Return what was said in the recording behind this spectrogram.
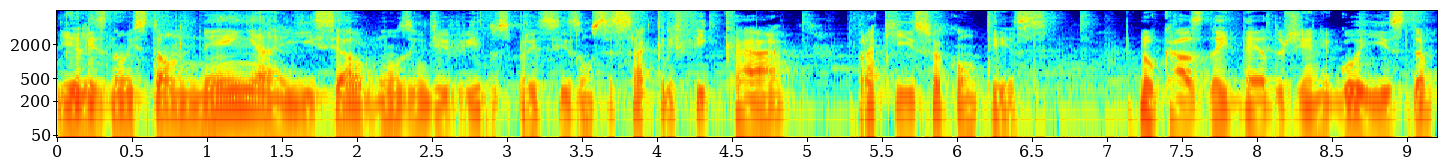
e eles não estão nem aí se alguns indivíduos precisam se sacrificar para que isso aconteça. No caso da ideia do gene egoísta,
